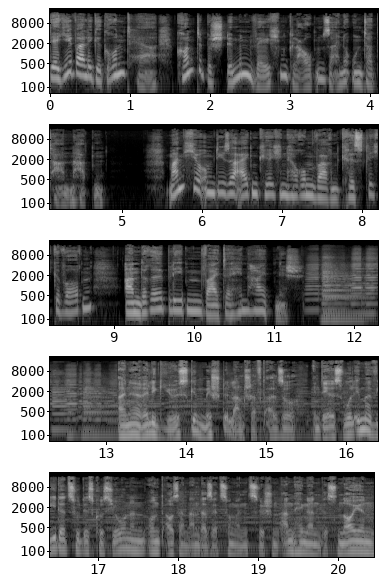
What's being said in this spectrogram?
Der jeweilige Grundherr konnte bestimmen, welchen Glauben seine Untertanen hatten. Manche um diese Eigenkirchen herum waren christlich geworden, andere blieben weiterhin heidnisch. Eine religiös gemischte Landschaft also, in der es wohl immer wieder zu Diskussionen und Auseinandersetzungen zwischen Anhängern des neuen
